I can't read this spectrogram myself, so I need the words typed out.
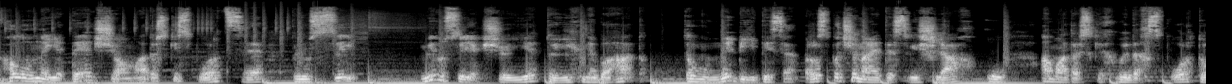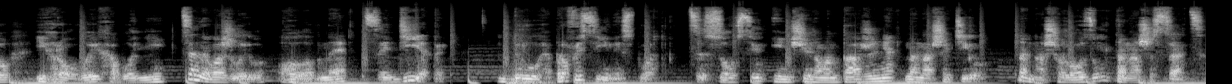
Головне є те, що аматорський спорт це плюси. Мінуси, якщо є, то їх небагато. Тому не бійтеся, розпочинайте свій шлях у аматорських видах спорту, ігрових або ні. Це не важливо. Головне це діяти. Друге, професійний спорт це зовсім інші навантаження на наше тіло, на наш розум та наше серце.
